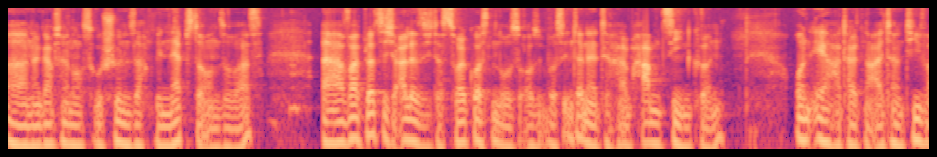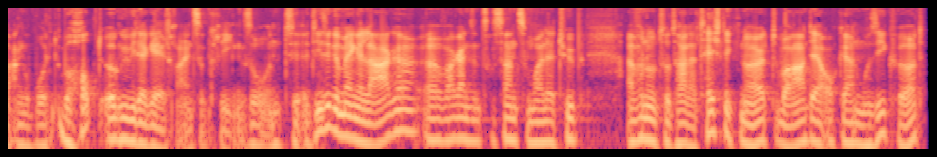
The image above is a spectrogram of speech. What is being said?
Äh, dann gab es ja noch so schöne Sachen wie Napster und sowas. Mhm. Äh, weil plötzlich alle sich das Zeug kostenlos aus, übers Internet haben ziehen können. Und er hat halt eine Alternative angeboten, überhaupt irgendwie wieder Geld reinzukriegen. So, und diese Gemengelage äh, war ganz interessant, zumal der Typ einfach nur totaler Technik-Nerd war, der auch gern Musik hört.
